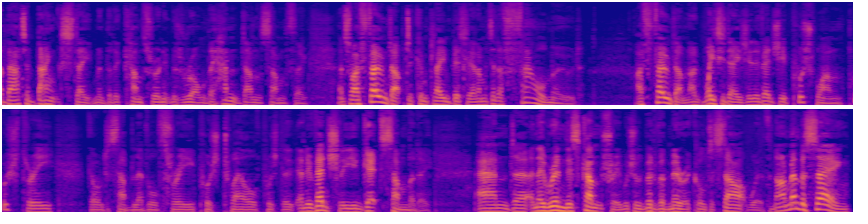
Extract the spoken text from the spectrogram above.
about a bank statement that had come through and it was wrong. They hadn't done something. And so I phoned up to complain bitterly and I was in a foul mood. I phoned up and I'd waited ages and eventually push one, push three, go on to sub level three, push 12, push the, and eventually you get somebody and uh, and they were in this country, which was a bit of a miracle to start with. And I remember saying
